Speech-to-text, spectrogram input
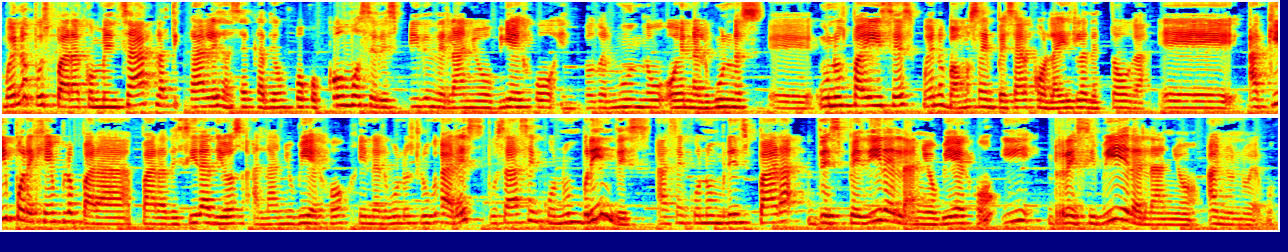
Bueno, pues para comenzar, platicarles acerca de un poco cómo se despiden del año viejo en todo el mundo o en algunos eh, unos países. Bueno, vamos a empezar con la isla de Toga. Eh, aquí, por ejemplo, para, para decir adiós al año viejo, en algunos lugares, pues hacen con un brindis, hacen con un brindis para despedir el año viejo y recibir el año, año nuevo.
